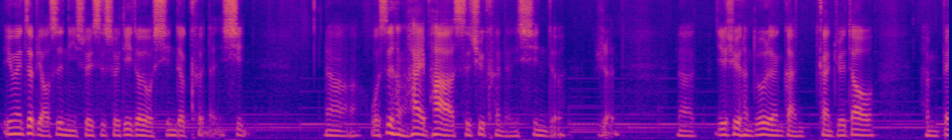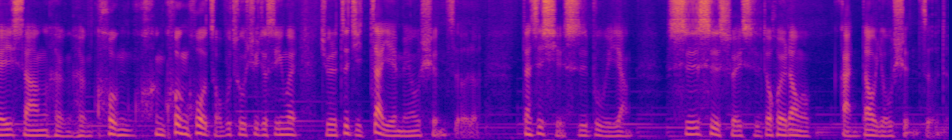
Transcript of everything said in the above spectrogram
因为这表示你随时随地都有新的可能性。那我是很害怕失去可能性的人。那也许很多人感感觉到。很悲伤，很很困，很困惑，走不出去，就是因为觉得自己再也没有选择了。但是写诗不一样，诗是随时都会让我感到有选择的。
